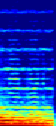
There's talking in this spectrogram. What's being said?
Bye.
